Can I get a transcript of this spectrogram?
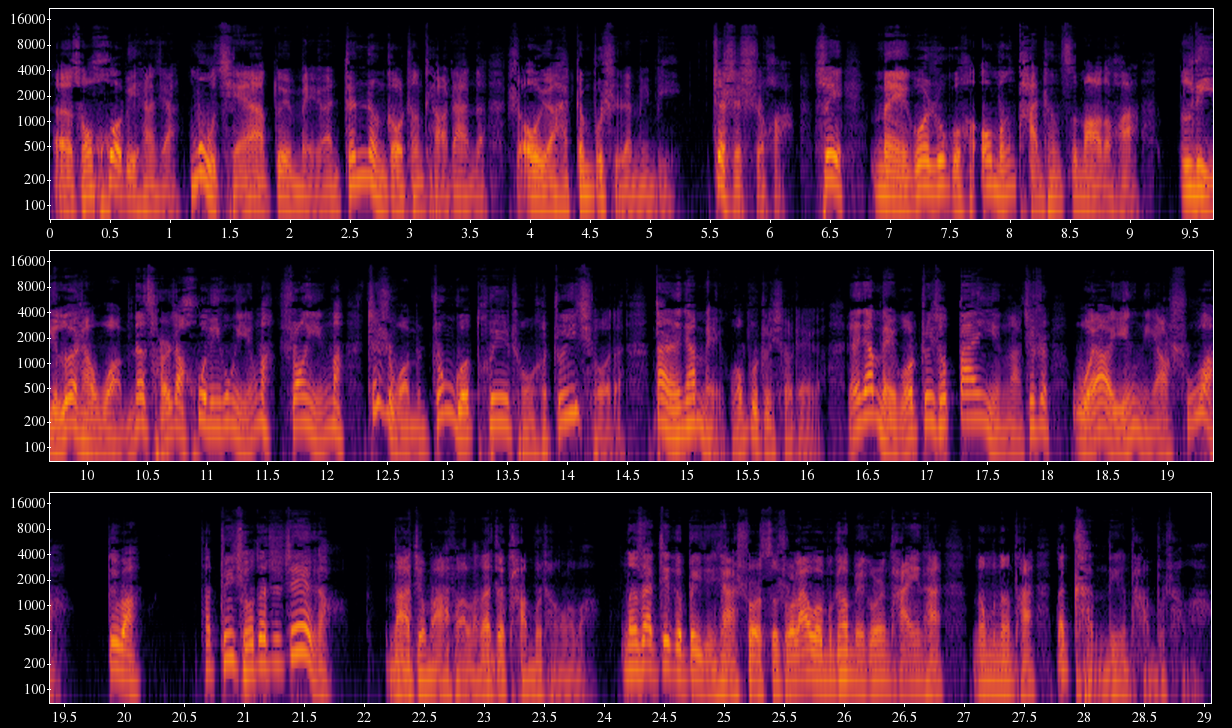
呃，从货币上讲，目前啊，对美元真正构成挑战的是欧元，还真不是人民币，这是实话。所以，美国如果和欧盟谈成自贸的话，理论上我们的词儿叫互利共赢嘛，双赢嘛，这是我们中国推崇和追求的。但人家美国不追求这个，人家美国追求单赢啊，就是我要赢，你要输啊，对吧？他追求的是这个，那就麻烦了，那就谈不成了嘛。那在这个背景下，舒尔茨说：“来，我们跟美国人谈一谈，能不能谈？那肯定谈不成啊。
